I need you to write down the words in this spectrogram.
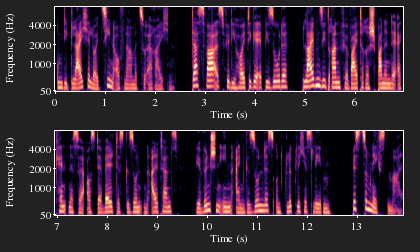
um die gleiche Leucinaufnahme zu erreichen. Das war es für die heutige Episode. Bleiben Sie dran für weitere spannende Erkenntnisse aus der Welt des gesunden Alterns. Wir wünschen Ihnen ein gesundes und glückliches Leben. Bis zum nächsten Mal.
